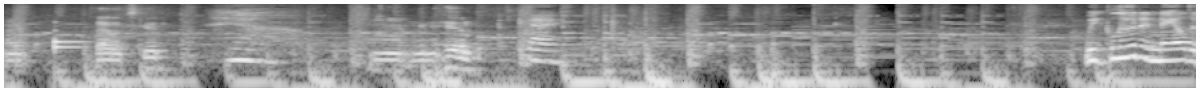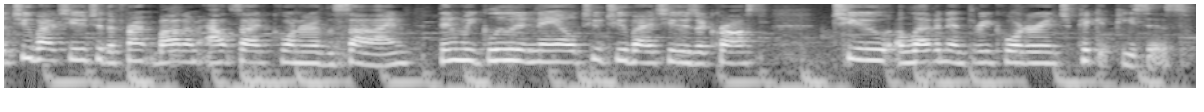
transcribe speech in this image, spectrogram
Alright, that looks good. Yeah. Alright, I'm gonna hit him. Okay. We glued and nailed a 2x2 to the front bottom outside corner of the sign. Then we glued and nailed two 2x2s across two 11 and 3 quarter inch picket pieces.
